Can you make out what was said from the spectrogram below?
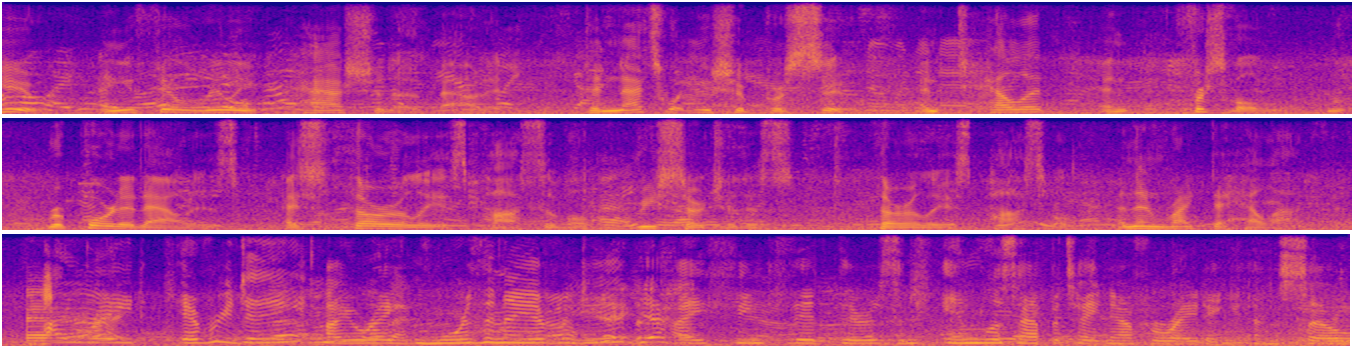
you and you feel really passionate about it, then that's what you should pursue and tell it and first of all, report it out as, as thoroughly as possible, research it as thoroughly as possible, and then write the hell out of it. I write every day. I write more than I ever did. I think that there's an endless appetite now for writing, and so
